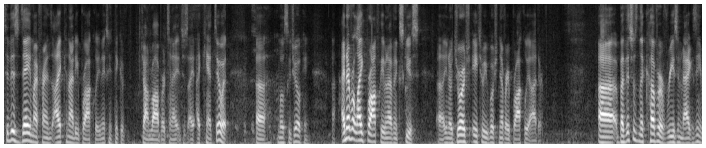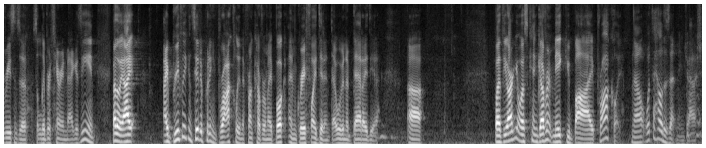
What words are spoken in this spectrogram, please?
to this day, my friends, I cannot eat broccoli. It makes me think of John Roberts, and I just I, I can't do it. Uh, mostly joking. Uh, I never like broccoli when I have an excuse. Uh, you know, George H.W. Bush never ate broccoli either. Uh, but this was in the cover of Reason magazine. Reason's a, a libertarian magazine. By the way, I, I briefly considered putting broccoli in the front cover of my book. I'm grateful I didn't. That would have been a bad idea. Uh, but the argument was, can government make you buy broccoli? Now, what the hell does that mean, Josh?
